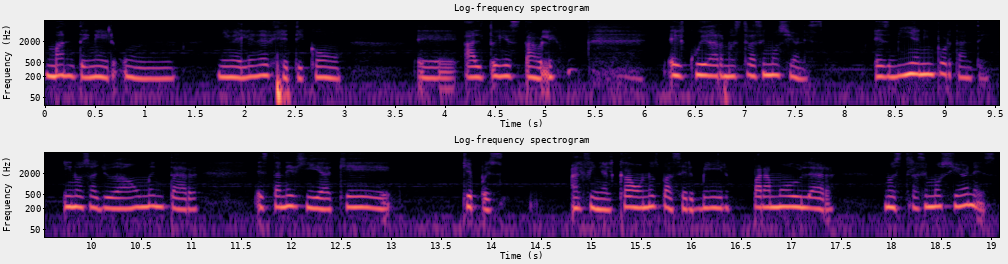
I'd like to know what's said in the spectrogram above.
mantener un nivel energético eh, alto y estable, el cuidar nuestras emociones es bien importante y nos ayuda a aumentar esta energía que, que pues al fin y al cabo nos va a servir para modular nuestras emociones,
